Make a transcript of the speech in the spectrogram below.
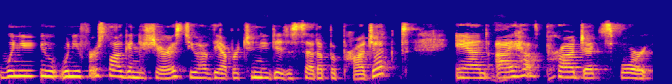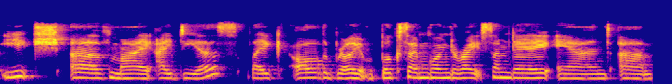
when you when you first log into Shareist, you have the opportunity to set up a project, and I have projects for each of my ideas, like all the brilliant books I'm going to write someday and um,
